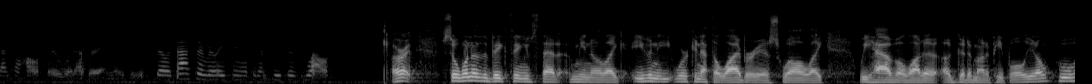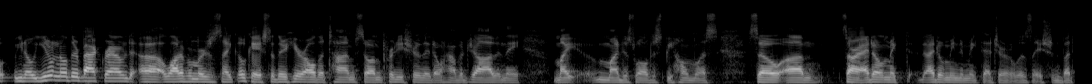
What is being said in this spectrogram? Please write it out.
mental health or whatever it may be. So that's a really significant piece as well. All right. So one of the big things that you know, like even working at the library as well, like we have a lot of a good amount of people, you know, who you know you don't know their background. Uh, a lot of them are just like, okay, so they're here all the time, so I'm pretty sure they don't have a job and they might might as well just be homeless. So um, sorry, I don't make I don't mean to make that generalization, but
